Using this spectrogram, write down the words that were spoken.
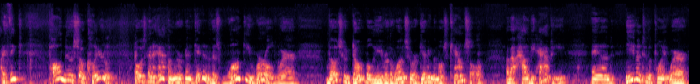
I think Paul knew so clearly what was going to happen. We were going to get into this wonky world where those who don't believe are the ones who are giving the most counsel about how to be happy, and even to the point where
